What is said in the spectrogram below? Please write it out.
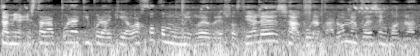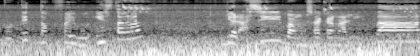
También estará por aquí, por aquí abajo, como mis redes sociales, Sakura Tarot. Me puedes encontrar por TikTok, Facebook, Instagram. Y ahora sí, vamos a canalizar,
